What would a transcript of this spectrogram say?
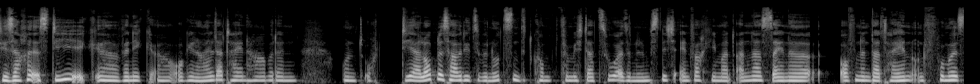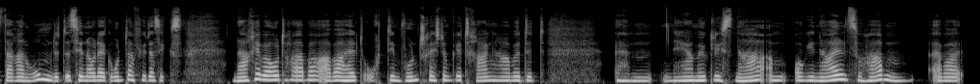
Die Sache ist die, ich, äh, wenn ich äh, Originaldateien habe dann und auch die Erlaubnis habe, die zu benutzen, das kommt für mich dazu. Also du nimmst nicht einfach jemand anders seine offenen Dateien und fummelst daran rum. Das ist genau der Grund dafür, dass ich es nachgebaut habe, aber halt auch dem Wunsch Rechnung getragen habe, das ähm, naja, möglichst nah am Originalen zu haben. Aber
